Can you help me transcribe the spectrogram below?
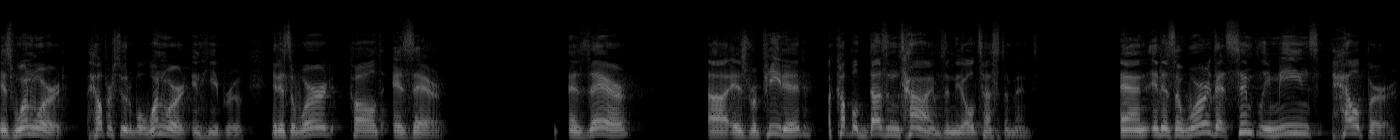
is one word, helper suitable, one word in Hebrew. It is a word called ezer. Ezer uh, is repeated a couple dozen times in the Old Testament. And it is a word that simply means helper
